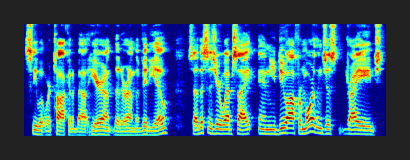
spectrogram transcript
see what we're talking about here on, that are on the video so this is your website, and you do offer more than just dry aged,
